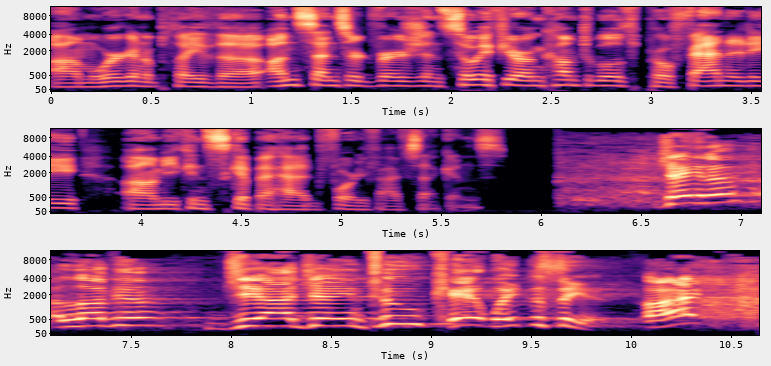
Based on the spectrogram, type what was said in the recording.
um, we're going to play the uncensored version. So if you're uncomfortable with profanity, um, you can skip ahead 45 seconds. Jada, I love you. G.I. Jane 2, can't wait to see it. All right?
